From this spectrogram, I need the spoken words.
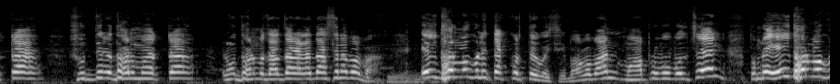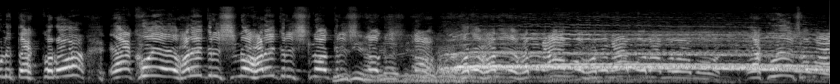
একটা শুদ্ধের ধর্ম একটা এবং ধর্ম যার যার আলাদা আছে না বাবা? এই ধর্মগুলি ত্যাগ করতে হয়েছে ভগবান মহাপ্রভু বলছেন তোমরা এই ধর্মগুলি ত্যাগ করো এক হয়ে হরে কৃষ্ণ হরে কৃষ্ণ কৃষ্ণ কৃষ্ণ হরে হরে হরে রাম হরে রাম রাম রাম এক হয়ে সবাই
